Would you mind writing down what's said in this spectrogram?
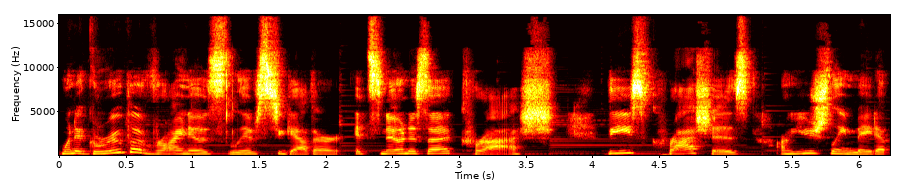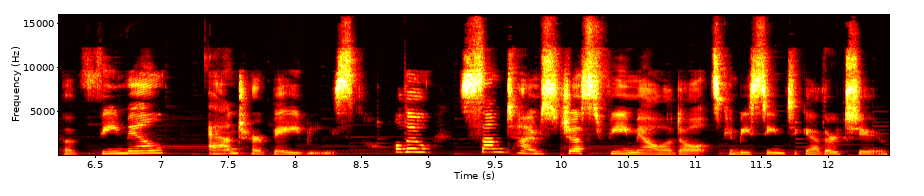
When a group of rhinos lives together, it's known as a crash. These crashes are usually made up of female and her babies, although sometimes just female adults can be seen together too.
